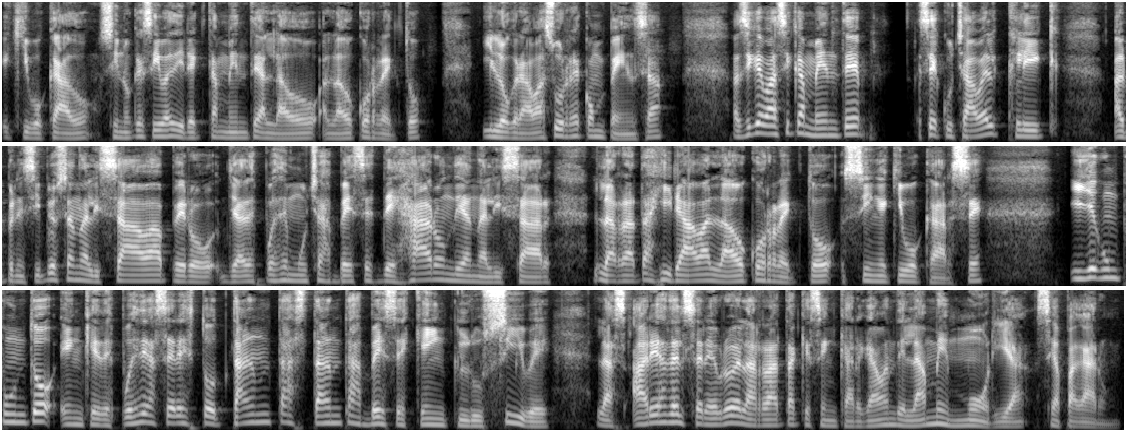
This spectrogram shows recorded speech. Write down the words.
equivocado, sino que se iba directamente al lado, al lado correcto y lograba su recompensa. Así que básicamente se escuchaba el clic, al principio se analizaba, pero ya después de muchas veces dejaron de analizar, la rata giraba al lado correcto sin equivocarse. Y llegó un punto en que después de hacer esto tantas, tantas veces que inclusive las áreas del cerebro de la rata que se encargaban de la memoria se apagaron.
